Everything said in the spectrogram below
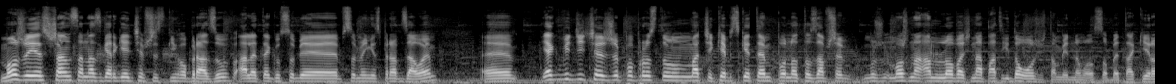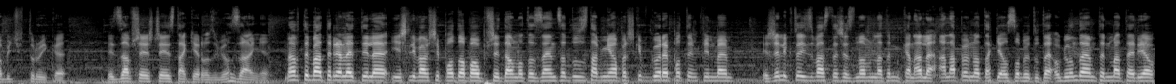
Może jest szansa na zgarnięcie wszystkich obrazów, ale tego sobie w sumie nie sprawdzałem. E, Jak widzicie, że po prostu macie kiepskie tempo, no to zawsze moż, można anulować napad i dołożyć tam jedną osobę, tak i robić w trójkę. Więc zawsze jeszcze jest takie rozwiązanie. No w tym materiale tyle. Jeśli wam się podobał, przydał, no to zachęcam do zostawienia łapeczki w górę pod tym filmem. Jeżeli ktoś z was też jest nowy na tym kanale, a na pewno takie osoby tutaj oglądają ten materiał,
